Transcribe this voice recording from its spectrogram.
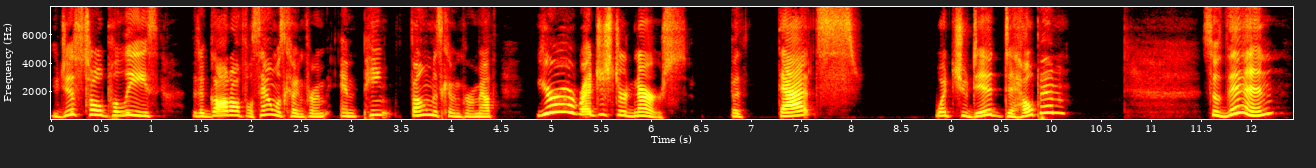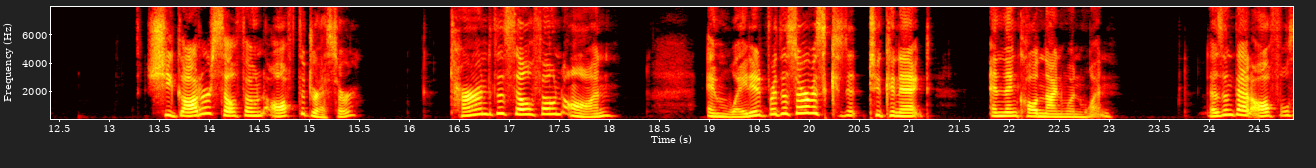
You just told police that a god awful sound was coming from him and pink foam was coming from her mouth. You're a registered nurse, but that's what you did to help him? So then she got her cell phone off the dresser, turned the cell phone on, and waited for the service to connect and then called 911. Doesn't that awful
